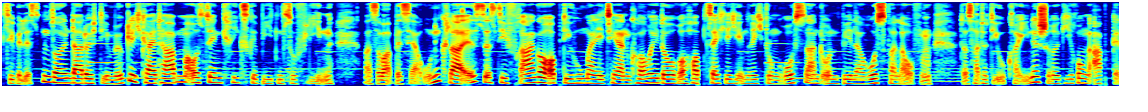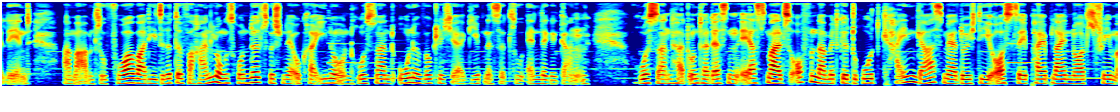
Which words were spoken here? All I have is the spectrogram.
Zivilisten sollen dadurch die Möglichkeit haben, aus den Kriegsgebieten zu fliehen. Was aber bisher unklar ist, ist die Frage, ob die humanitären Korridore hauptsächlich in Richtung Russland und Belarus verlaufen. Das hatte die ukrainische Regierung abgelehnt. Am Abend zuvor war die dritte Verhandlungsrunde zwischen der Ukraine und Russland ohne wirkliche Ergebnisse zu Ende gegangen. Russland hat unterdessen erstmals offen damit gedroht, kein Gas mehr durch die Ostsee-Pipeline Nord Stream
